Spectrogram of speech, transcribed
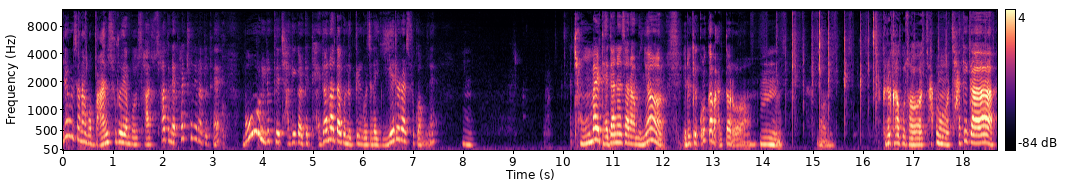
이런 사람 뭐 만수르에 뭐 사, 사돈에 팔촌이라도 돼? 뭘 이렇게 자기가 이렇게 대단하다고 느끼는 거지 나 이해를 할 수가 없네. 음. 정말 대단한 사람은요 이렇게 꼴값 안 떨어. 음. 뭐 그렇게 하고서 자, 어, 자기가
